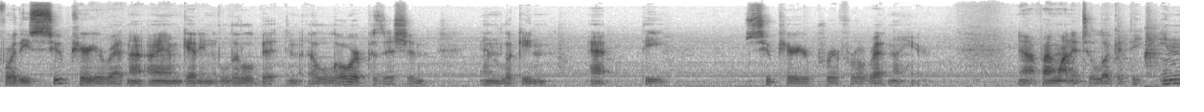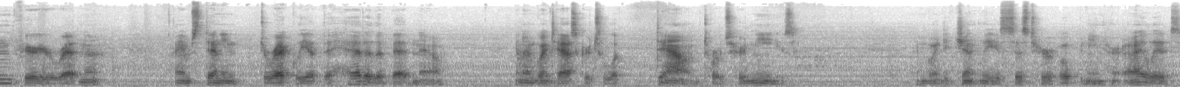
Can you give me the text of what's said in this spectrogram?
for the superior retina I am getting a little bit in a lower position and looking at the superior peripheral retina here. Now if I wanted to look at the inferior retina I am standing directly at the head of the bed now and I'm going to ask her to look down towards her knees. I'm going to gently assist her opening her eyelids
